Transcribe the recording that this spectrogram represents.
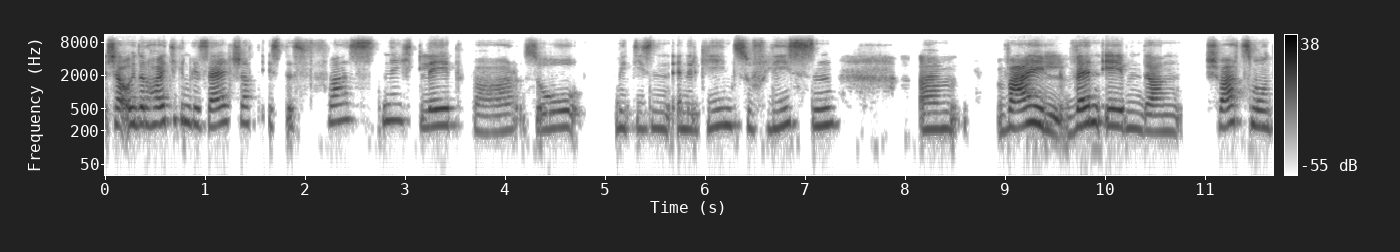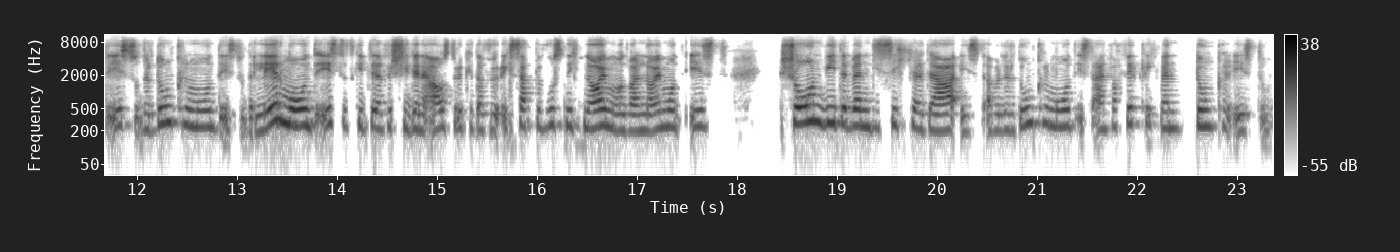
schau, in der heutigen Gesellschaft ist es fast nicht lebbar, so mit diesen Energien zu fließen, ähm, weil wenn eben dann Schwarzmond ist oder Dunkelmond ist oder Leermond ist, es gibt ja verschiedene Ausdrücke dafür. Ich sage bewusst nicht Neumond, weil Neumond ist schon wieder, wenn die Sichel da ist. Aber der Dunkelmond ist einfach wirklich, wenn dunkel ist und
